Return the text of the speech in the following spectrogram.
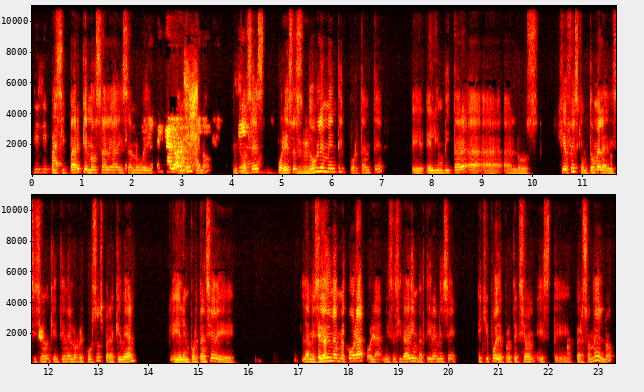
disipar, que no salga esa nube el calor. caliente, ¿no? Entonces, por eso es doblemente importante eh, el invitar a, a los jefes quien toma la decisión, quien tiene los recursos para que vean eh, la importancia de la necesidad de una mejora o la necesidad de invertir en ese equipo de protección este, personal, ¿no?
